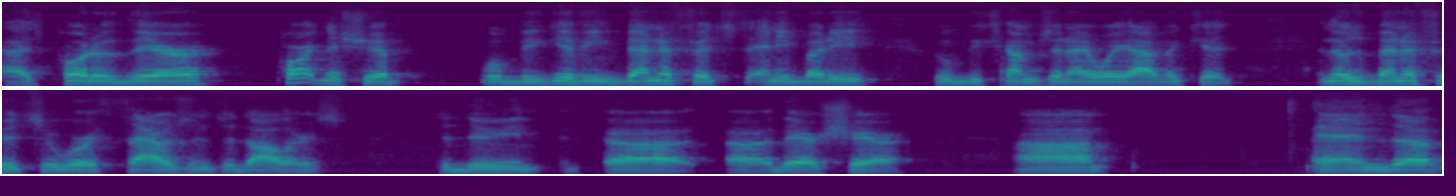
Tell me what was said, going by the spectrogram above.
as part of their partnership will be giving benefits to anybody who becomes an airway advocate. And those benefits are worth thousands of dollars to doing uh, uh, their share. Um, and, uh,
